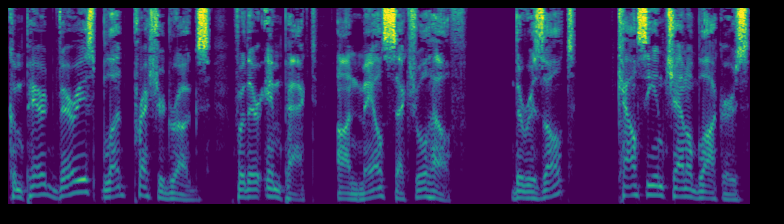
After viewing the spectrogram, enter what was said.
compared various blood pressure drugs for their impact on male sexual health. The result? Calcium channel blockers,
